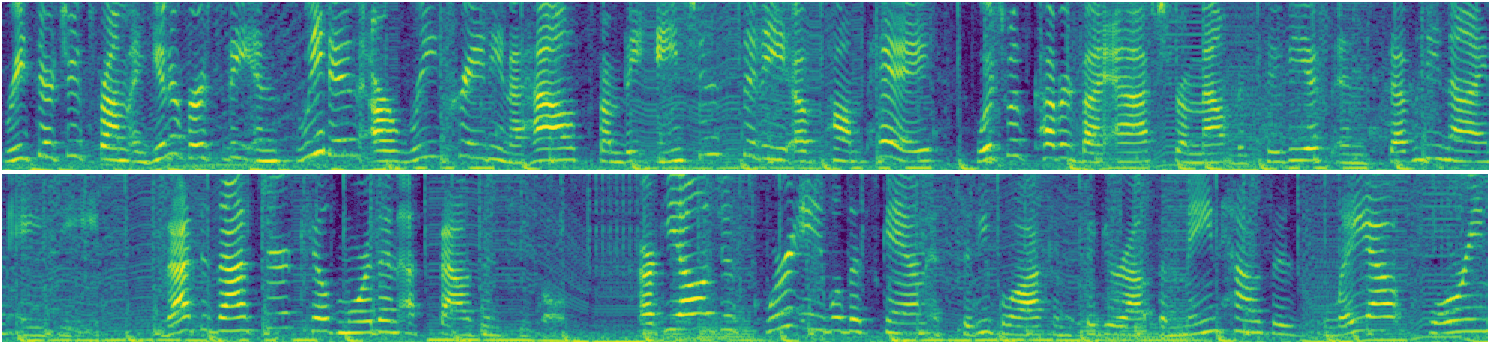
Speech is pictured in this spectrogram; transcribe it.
Researchers from a university in Sweden are recreating a house from the ancient city of Pompeii, which was covered by ash from Mount Vesuvius in 79 AD. That disaster killed more than a thousand people. Archaeologists were able to scan a city block and figure out the main house's layout, flooring,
